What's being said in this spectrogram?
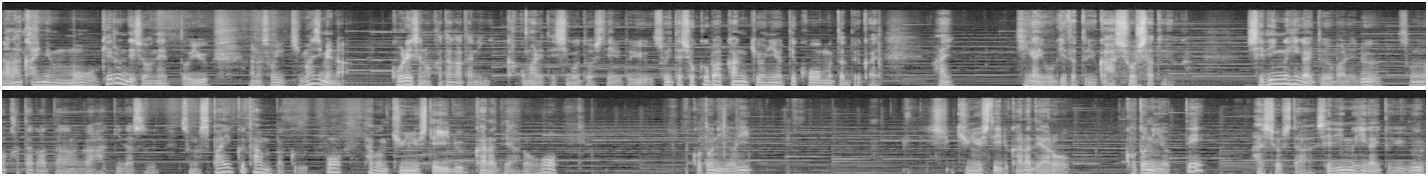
7回目ももう受けるんでしょうねという、あのそういう生真面目な高齢者の方々に囲まれて仕事をしているという、そういった職場環境によって被ったというか、はい、被害を受けたというか、発症したというか、シェディング被害と呼ばれる、その方々が吐き出す、そのスパイクタンパクを多分吸入しているからであろうことにより、吸入しているからであろうことによって、発症したシェディング被害という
